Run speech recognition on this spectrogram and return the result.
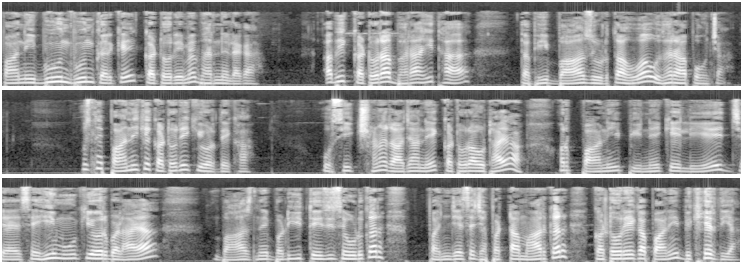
पानी बूंद बूंद करके कटोरे में भरने लगा। अभी कटोरा भरा ही था, तभी बाज उड़ता हुआ उधर आ पहुँचा। उसने पानी के कटोरे की ओर देखा। उसी क्षण राजा ने कटोरा उठाया और पानी पीने के लिए जैसे ही मुँह की ओर बढ़ाया, बाज ने बड़ी तेज़ी से उड़कर पंजे से झपट्टा मारकर कटोरे का पानी बिखेर दिया।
